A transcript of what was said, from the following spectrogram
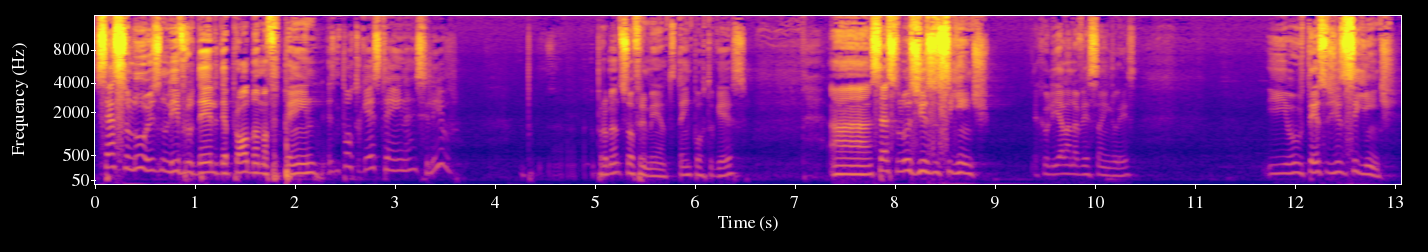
C.S. Lewis, no livro dele, The Problem of Pain, em português tem, né, esse livro? Problema do Sofrimento, tem em português. A C.S. Lewis diz o seguinte, é que eu li ela na versão em inglês, e o texto diz o seguinte,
